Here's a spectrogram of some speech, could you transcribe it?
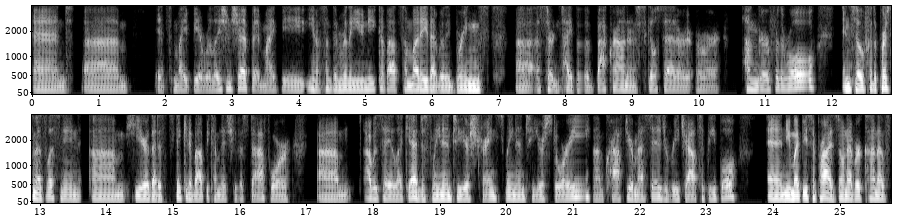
And um, It might be a relationship. It might be, you know, something really unique about somebody that really brings uh, a certain type of background or skill set or, or hunger for the role. And so, for the person that's listening um, here that is thinking about becoming a chief of staff, or um, I would say, like, yeah, just lean into your strengths, lean into your story, um, craft your message, reach out to people. And you might be surprised. Don't ever kind of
